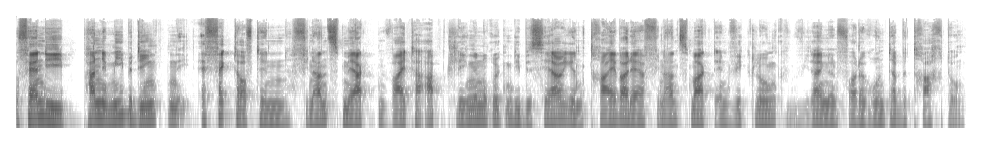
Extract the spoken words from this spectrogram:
Sofern die pandemiebedingten Effekte auf den Finanzmärkten weiter abklingen, rücken die bisherigen Treiber der Finanzmarktentwicklung wieder in den Vordergrund der Betrachtung.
